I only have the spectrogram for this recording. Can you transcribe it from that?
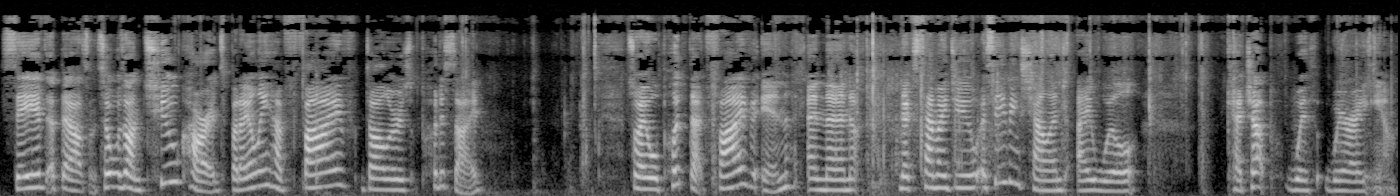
Saved a thousand. So it was on two cards, but I only have $5 put aside. So I will put that five in and then next time I do a savings challenge, I will catch up with where I am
